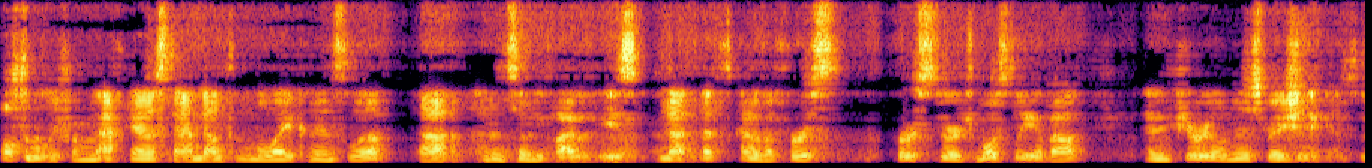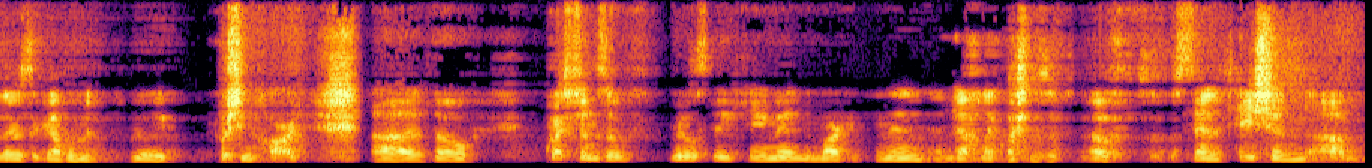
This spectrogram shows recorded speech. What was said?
ultimately from Afghanistan down to the Malay Peninsula. Uh, 175 of these, and that that's kind of the first first surge, mostly about an imperial administration again. So there's a government really pushing hard. Uh, though questions of real estate came in, the market came in, and definitely questions of, of, sort of sanitation, um,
